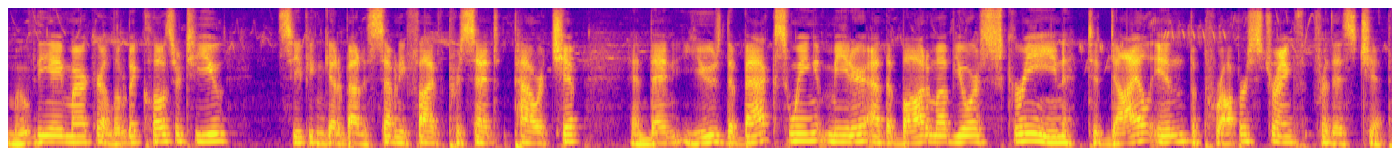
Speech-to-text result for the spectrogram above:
Move the aim marker a little bit closer to you. See if you can get about a 75% power chip and then use the backswing meter at the bottom of your screen to dial in the proper strength for this chip.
